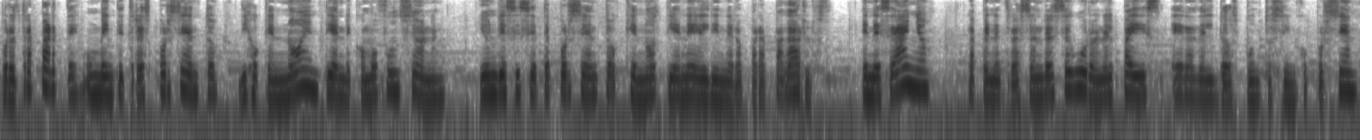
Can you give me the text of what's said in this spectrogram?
Por otra parte, un 23% dijo que no entiende cómo funcionan y un 17% que no tiene el dinero para pagarlos. En ese año, la penetración del seguro en el país era del 2.5%.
